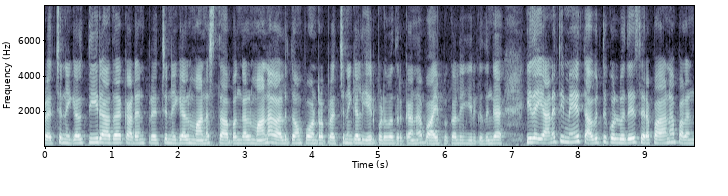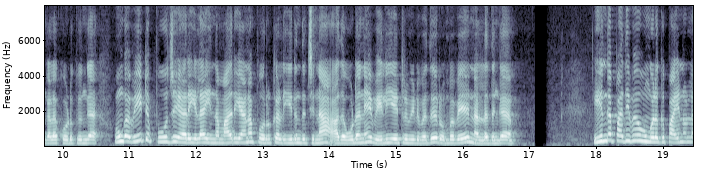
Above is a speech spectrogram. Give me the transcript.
பிரச்சனைகள் தீராத கடன் பிரச்சனைகள் மனஸ்தாபங்கள் மன அழுத்தம் போன்ற பிரச்சனைகள் ஏற்படுவதற்கான வாய்ப்புகளும் இருக்குதுங்க. இதை அனைத்தையுமே தவிர்த்து கொள்வது சிறப்பான பலன்களை கொடுக்குங்க. உங்கள் வீட்டு பூஜை அறையில் இந்த மாதிரியான பொருட்கள் இருந்துச்சுன்னா அதை உடனே வெளியேற்றி விடுவது ரொம்பவே நல்லதுங்க. இந்த பதிவு உங்களுக்கு பயனுள்ள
